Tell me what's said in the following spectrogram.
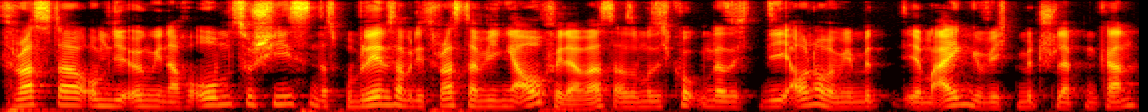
Thruster, um die irgendwie nach oben zu schießen. Das Problem ist aber, die Thruster wiegen ja auch wieder was. Also muss ich gucken, dass ich die auch noch irgendwie mit ihrem Eigengewicht mitschleppen kann.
